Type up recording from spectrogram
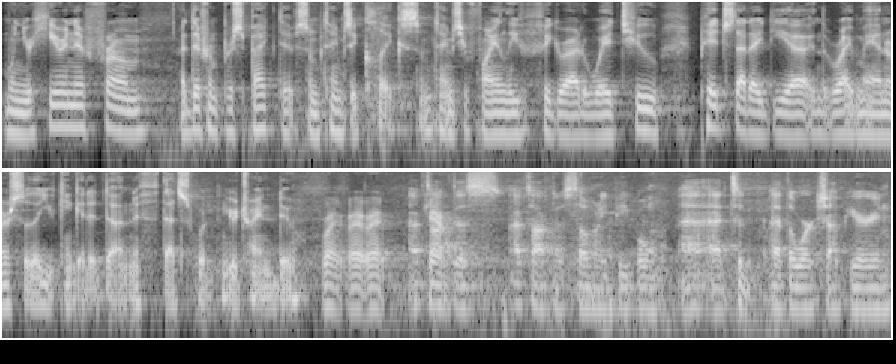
when you're hearing it from a different perspective. Sometimes it clicks. Sometimes you finally figure out a way to pitch that idea in the right manner so that you can get it done if that's what you're trying to do. Right, right, right. I've talked this. I've talked to so many people at at, to, at, the workshop here, and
